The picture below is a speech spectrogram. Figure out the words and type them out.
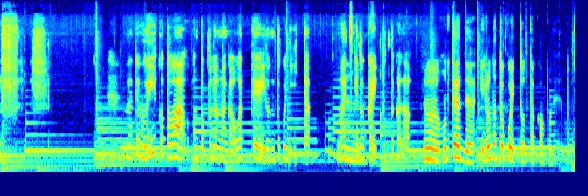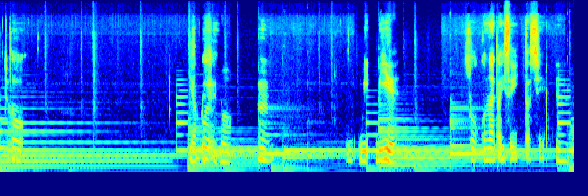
まあでもいいことは本当コロナが終わっていろんなとこに行った。毎月どっか行っとったから、うん、ほんとやね。いろんなとこ行っとったかもね。もうん。そう。屋すごい。久島、うん。み、三重、そうこの間伊勢行ったし。うん。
